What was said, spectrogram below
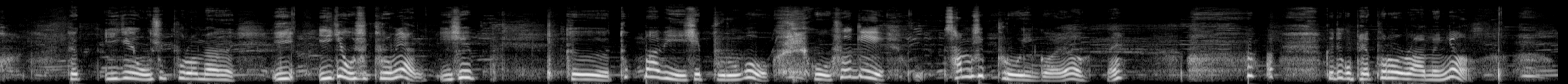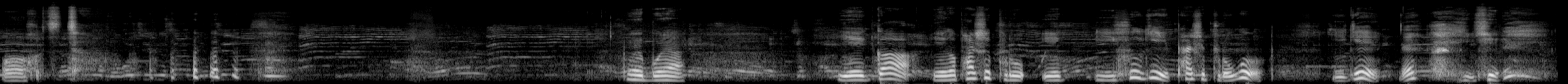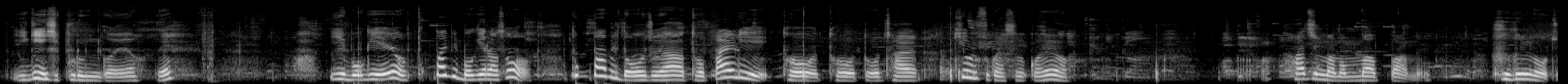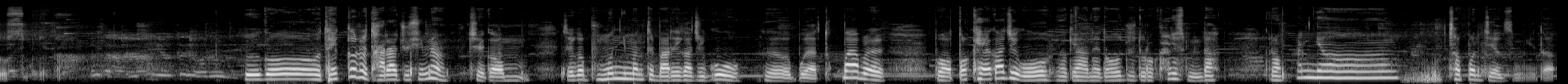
100, 이게 50%면 이 이게 50%면 20 그 톱밥이 20%고 그리고 흙이 30%인 거예요. 네? 그리고 100%로 하면요. 어, 진짜. 그 뭐야? 얘가 얘가 80%얘 이 흙이 80%고 이게 네? 이게 이게 20%인 거예요. 네? 이게 먹이에요. 톡밥이 먹이라서 톡밥을 넣어줘야 더 빨리 더 더 더 잘 키울 수가 있을 거예요. 하지만 엄마 아빠는 흙을 넣어줬습니다. 그거 댓글을 달아주시면 제가 엄, 제가 부모님한테 말해가지고 그 뭐야 톡밥을 뭐 어떻게 해가지고 여기 안에 넣어주도록 하겠습니다. 그럼 안녕. 첫 번째였습니다.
